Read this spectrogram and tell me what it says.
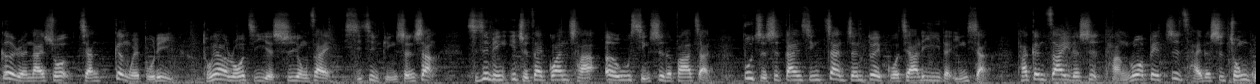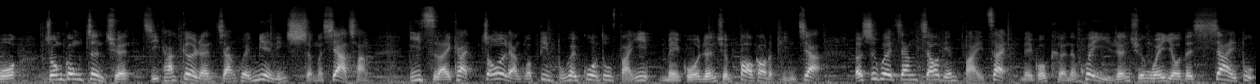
个人来说将更为不利。同样逻辑也适用在习近平身上。习近平一直在观察俄乌形势的发展，不只是担心战争对国家利益的影响。他更在意的是，倘若被制裁的是中国、中共政权及他个人，将会面临什么下场？以此来看，中俄两国并不会过度反映美国人权报告的评价，而是会将焦点摆在美国可能会以人权为由的下一步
